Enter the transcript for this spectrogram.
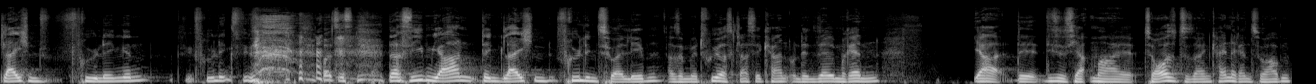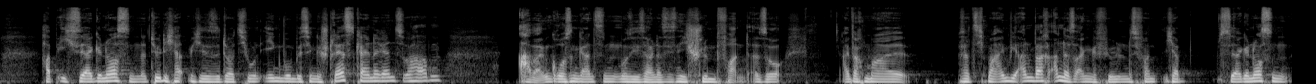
gleichen Frühlingen, Frühlings, wie, was ist, nach sieben Jahren den gleichen Frühling zu erleben, also mit Frühjahrsklassikern und denselben Rennen, ja, dieses Jahr mal zu Hause zu sein, keine Rennen zu haben, habe ich sehr genossen. Natürlich hat mich diese Situation irgendwo ein bisschen gestresst, keine Rennen zu haben, aber im Großen und Ganzen muss ich sagen, dass ich es nicht schlimm fand. Also einfach mal, es hat sich mal irgendwie einfach anders angefühlt und ich fand, ich habe sehr genossen,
